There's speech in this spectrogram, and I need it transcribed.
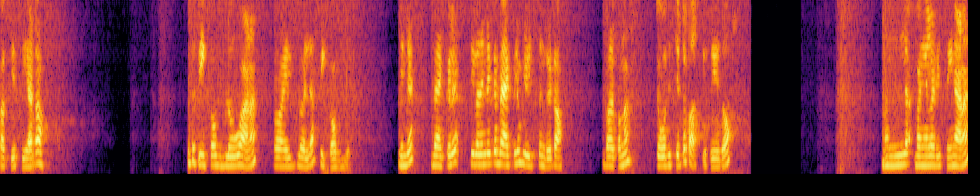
പർച്ചേസ് ചെയ്യാം കേട്ടോ ഇത് പീക്കോക്ക് ബ്ലൂ ആണ്. റോയൽ ബ്ലൂ അല്ല പീക്കോക്ക് ബ്ലൂ ഇതിന്റെ ബാക്കിൽ ചിലതിന്റെയൊക്കെ ബാക്കിലും പ്ലീറ്റ്സ് ഉണ്ട് കേട്ടോ അപ്പോൾ അതൊക്കെ ചോദിച്ചിട്ട് പർച്ചേസ് ചെയ്തോ. നല്ല ഭംഗിയുള്ള ഡിസൈനാണ്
